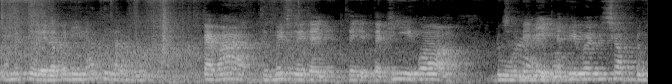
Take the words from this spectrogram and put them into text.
เราไม่เคยเราก็ดีแล้วที่เรารู้แต่ว่าถึงไม่เคยแต่แต่แต่พี่ก็ดูในเน็ตนะพี่ว่าพี่ชอบดู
